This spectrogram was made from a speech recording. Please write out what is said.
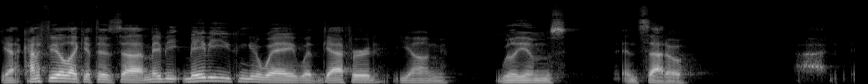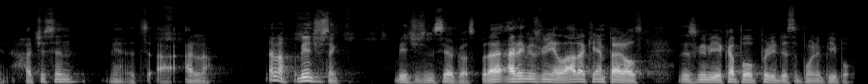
yeah, I kind of feel like if there's uh, maybe maybe you can get away with Gafford, Young, Williams, and Sato, uh, and Hutchison. Man, it's uh, I don't know. I don't know. It'll be interesting. It'll be interesting to see how it goes. But I, I think there's going to be a lot of camp battles. And there's going to be a couple of pretty disappointed people.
